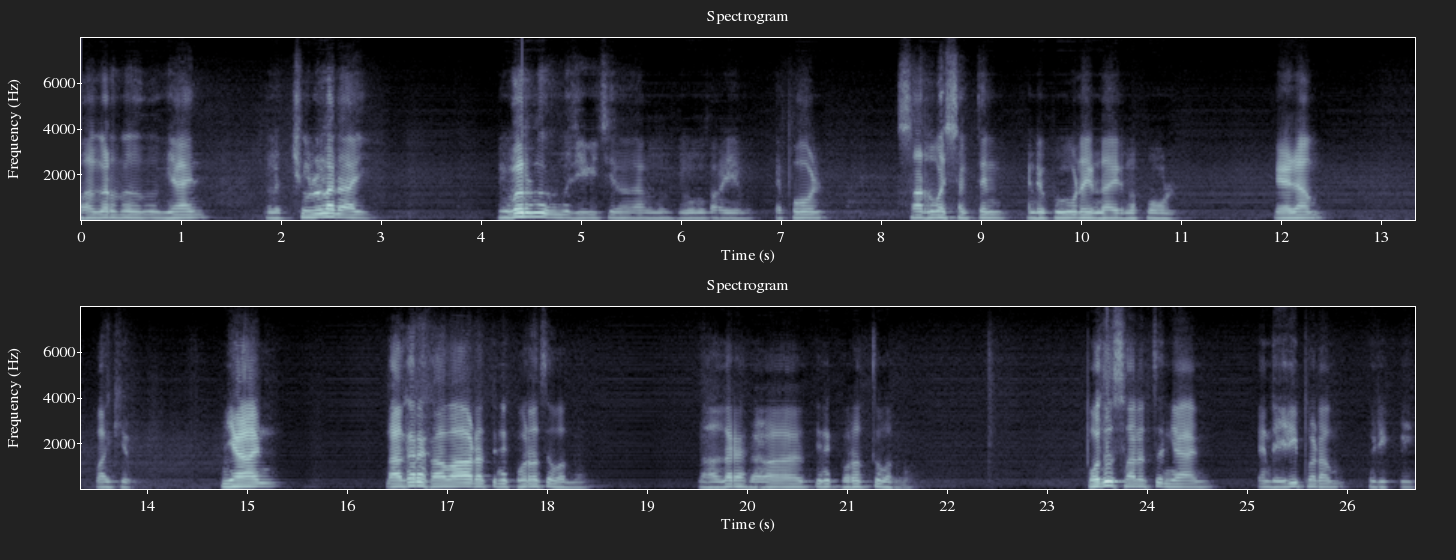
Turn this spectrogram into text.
പകർന്നു തന്നു. ഞാൻ ചുള്ളനായി വിവർന്നു നിന്ന് ജീവിച്ചതാണെന്ന് ജോബ് പറയുന്നു എപ്പോൾ? സർവശക്തൻ എന്റെ കൂടെ ഉണ്ടായിരുന്നപ്പോൾ. ഏഴാം വാക്യം. ഞാൻ നഗര കവാടത്തിന് പുറത്ത് വന്നു. നഗരത്തിന് പുറത്തു വന്നു. പൊതുസ്ഥലത്ത് ഞാൻ എന്റെ ഇരിപ്പിടം ഒരുക്കി.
